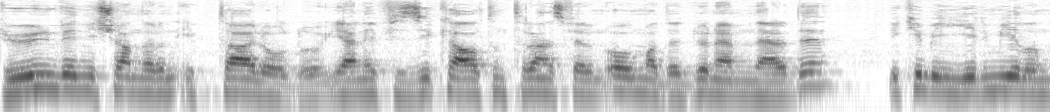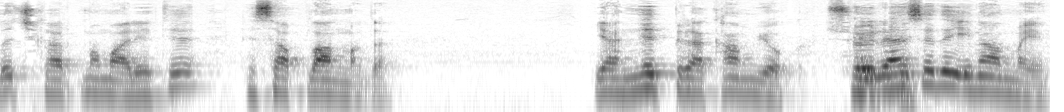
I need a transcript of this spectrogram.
düğün ve nişanların iptal olduğu, yani fiziki altın transferin olmadığı dönemlerde 2020 yılında çıkartma maliyeti hesaplanmadı. Yani net bir rakam yok. Söylense de inanmayın.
